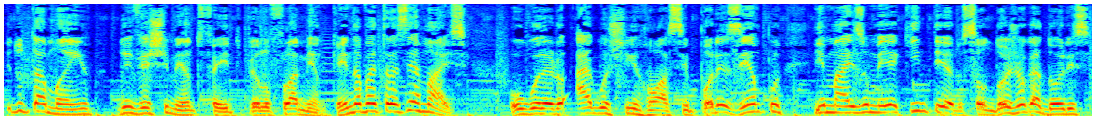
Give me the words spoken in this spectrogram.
e do tamanho do investimento feito pelo Flamengo, que ainda vai trazer mais. O goleiro Agostinho Rossi, por exemplo, e mais o meia quinteiro. São dois jogadores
